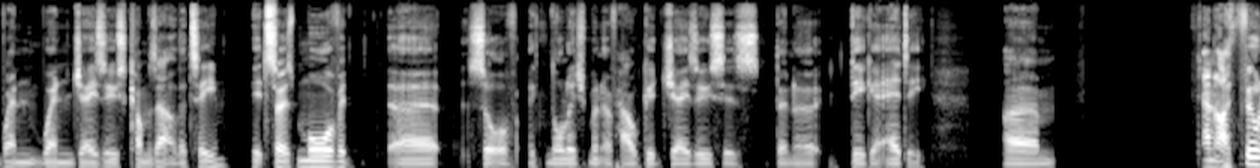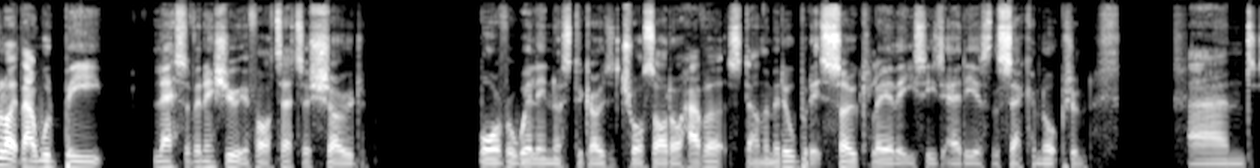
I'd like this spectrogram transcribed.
when when Jesus comes out of the team. It's so it's more of a uh, sort of acknowledgement of how good Jesus is than a dig at Eddie. Um, and I feel like that would be less of an issue if Arteta showed more of a willingness to go to Trossard or Havertz down the middle. But it's so clear that he sees Eddie as the second option, and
